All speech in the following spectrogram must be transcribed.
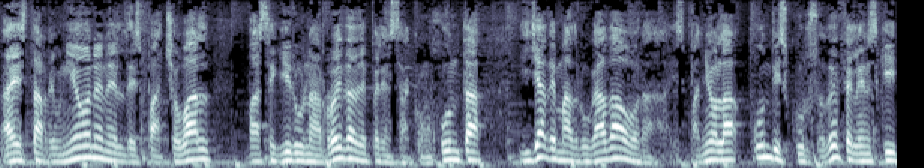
A esta reunión en el despacho Val va a seguir una rueda de prensa conjunta y ya de madrugada, hora española, un discurso de Zelensky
